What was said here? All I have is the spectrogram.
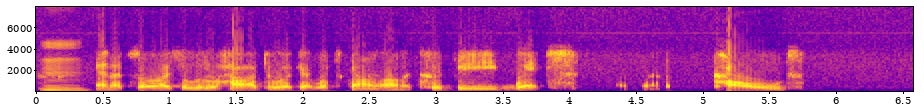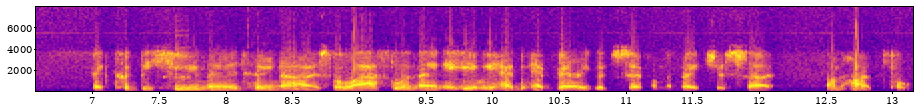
hmm. and it's always a little hard to work out what's going on. It could be wet, cold. It could be humid. Who knows? The last La Nina year we had, we had very good surf on the beaches, so I'm hopeful.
